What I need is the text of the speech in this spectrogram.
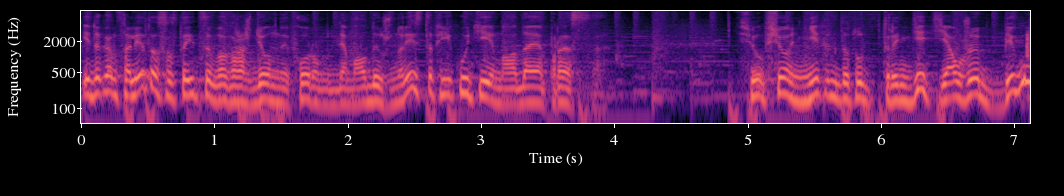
И до конца лета состоится возрожденный форум для молодых журналистов Якутии «Молодая пресса». Все, все, некогда тут трендеть, я уже бегу!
